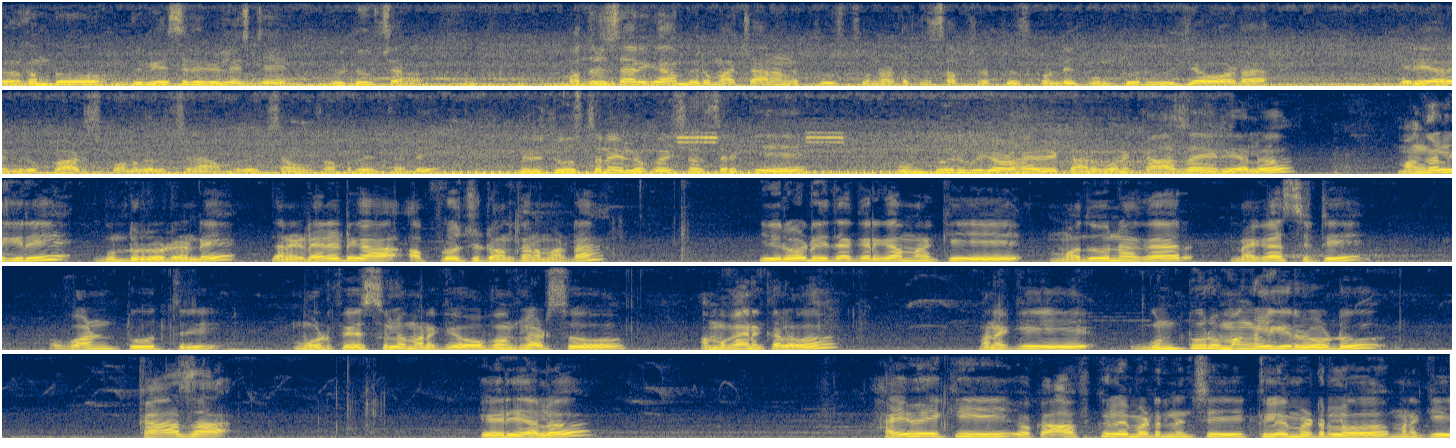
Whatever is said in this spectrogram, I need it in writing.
Welcome to Divyasri real estate YouTube channel. మొదటిసారిగా మీరు మా ఛానల్ని చూస్తున్నట్టయితే సబ్స్క్రైబ్ చేసుకోండి. గుంటూరు విజయవాడ ఏరియాలో మీరు ప్లాట్స్ కొనదలిచిన అమ్మదలిచిన సంప్రదించండి. మీరు చూస్తున్న ఈ లొకేషన్ వచ్చరికి గుంటూరు విజయవాడ హైవే కానుకొని కాజా ఏరియాలో మంగళగిరి గుంటూరు రోడ్ అండి. దానికి డైరెక్ట్గా అప్రోచ్ డొంక అనమాట ఈ రోడ్డుకి దగ్గరగా మనకి Madhunagar mega city one two three మూడు ఫేస్లో మనకి ఓపెన్ ఫ్లాట్స్ అమ్మకానికి కలవు. మనకి గుంటూరు మంగళగిరి రోడ్డు కాజా ఏరియాలో హైవేకి ఒక హాఫ్ కిలోమీటర్ నుంచి కిలోమీటర్లో మనకి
